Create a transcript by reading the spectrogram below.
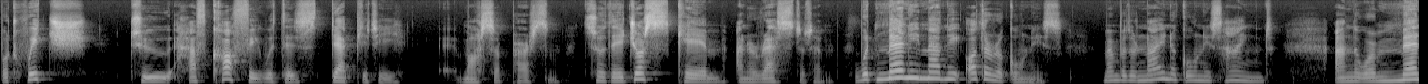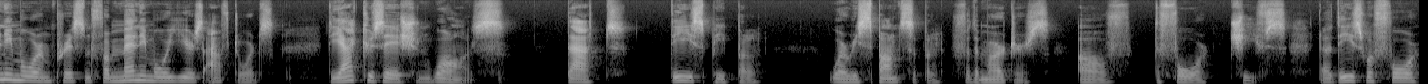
but which to have coffee with his deputy uh, MOSOP person. So they just came and arrested him with many, many other Ogonis. Remember, there were nine Ogonis hanged, and there were many more in prison for many more years afterwards. The accusation was that these people were responsible for the murders of the four chiefs. Now, these were four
